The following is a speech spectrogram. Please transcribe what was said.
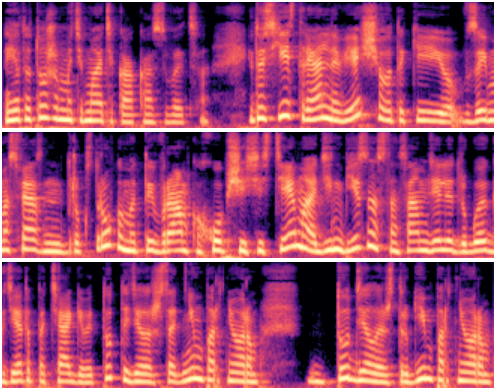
и это тоже математика, оказывается. И то есть есть реально вещи вот такие взаимосвязанные друг с другом, и ты в рамках общей системы один бизнес на самом деле другой где-то подтягивает. Тут ты делаешь с одним партнером, тут делаешь с другим партнером,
